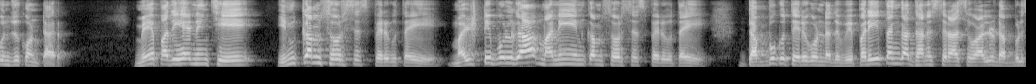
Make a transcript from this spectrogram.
పుంజుకుంటారు. మే పదిహేను నుంచి ఇన్కమ్ సోర్సెస్ పెరుగుతాయి. మల్టిపుల్గా మనీ ఇన్కమ్ సోర్సెస్ పెరుగుతాయి. డబ్బుకు తెరుగుండదు. విపరీతంగా ధనుసు రాశి వాళ్ళు డబ్బులు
